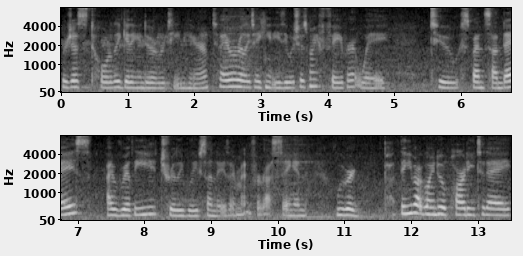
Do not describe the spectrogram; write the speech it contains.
We're just totally getting into a routine here. Today we're really taking it easy, which is my favorite way to spend Sundays. I really truly believe Sundays are meant for resting and we were thinking about going to a party today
